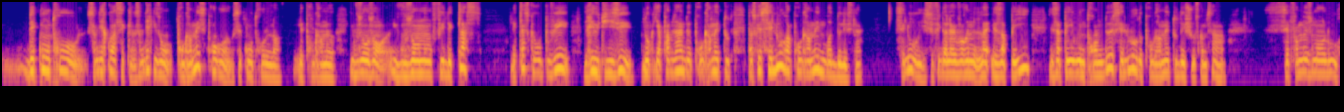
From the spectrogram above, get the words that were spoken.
des contrôles, ça veut dire quoi? Ça veut dire qu'ils ont programmé ces, contrôles-là, les programmeurs. Ils vous, ont, ils vous en ont fait des classes, des classes que vous pouvez réutiliser. Donc il n'y a pas besoin de programmer tout, parce que c'est lourd à programmer une boîte de liste. Hein. C'est lourd. Il suffit d'aller voir les API, les API Win32, c'est lourd de programmer toutes des choses comme ça. Hein c'est fameusement lourd.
